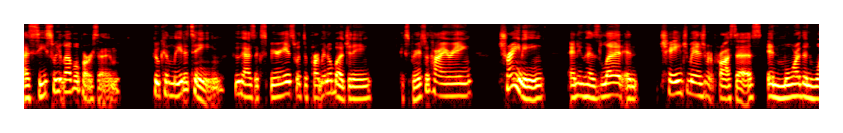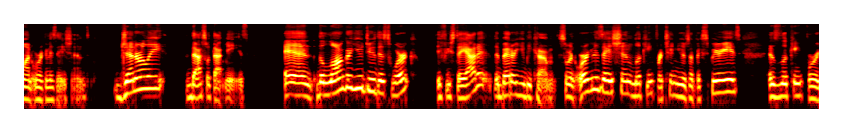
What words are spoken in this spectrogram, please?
a C suite level person who can lead a team, who has experience with departmental budgeting, experience with hiring, training, and who has led a change management process in more than one organization. Generally, that's what that means. And the longer you do this work, if you stay at it, the better you become. So, an organization looking for 10 years of experience is looking for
